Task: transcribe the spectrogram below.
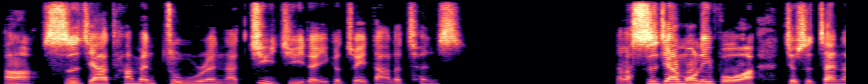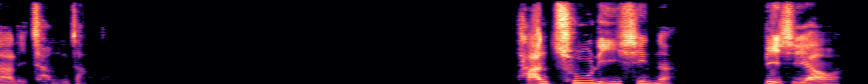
啊，释迦他们主人啊聚集的一个最大的城市。那么释迦牟尼佛啊，就是在那里成长的。谈出离心呢，必须要啊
